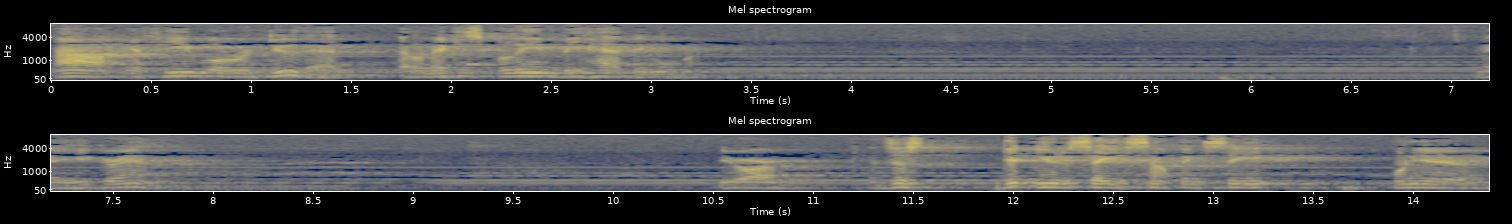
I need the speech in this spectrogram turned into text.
Now, if he will do that, that'll make us believe and be happy, woman. May he grant. You are just getting you to say something. See, when you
